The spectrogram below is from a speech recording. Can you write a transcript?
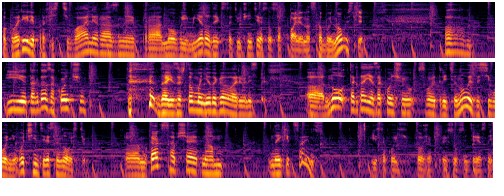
поговорили про фестивали разные, про новые методы. Кстати, очень интересно совпали у нас с тобой новости. И тогда закончу. Да, и за что мы не договаривались. А, но тогда я закончу свою третью новость за сегодня очень интересной новостью. Как сообщает нам Naked Science, есть такой тоже ресурс интересный,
